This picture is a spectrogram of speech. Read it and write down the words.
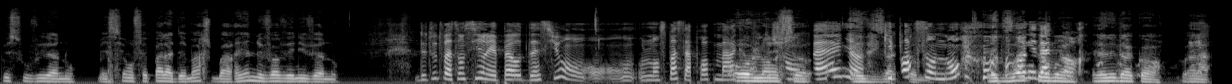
peuvent s'ouvrir à nous. Mais si on fait pas la démarche, bah rien ne va venir vers nous. De toute façon, si on n'est pas audacieux, on, on lance pas sa propre marque On de lance- champagne qui porte son nom. On est d'accord. On est d'accord. Voilà.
